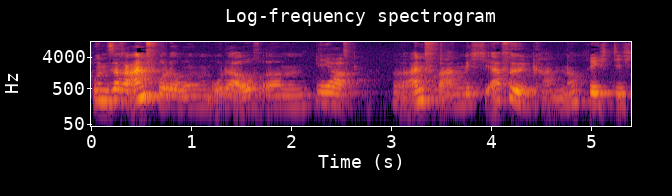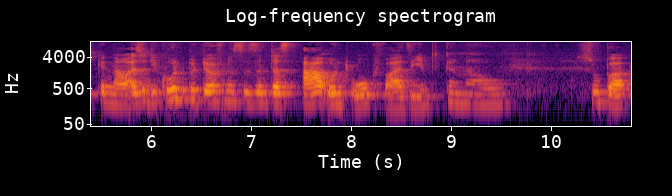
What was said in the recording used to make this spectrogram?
unsere Anforderungen oder auch ähm, ja. Anfragen nicht erfüllen kann. Ne? Richtig, genau. Also die Grundbedürfnisse sind das A und O quasi. Genau. Super.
